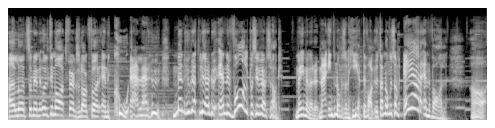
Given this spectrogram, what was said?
Han låter som en ultimat födelsedag för en ko, eller hur? Men hur gratulerar du en val på sin födelsedag? Mig menar du? Nej, inte någon som heter val, utan någon som är en val. Ja,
